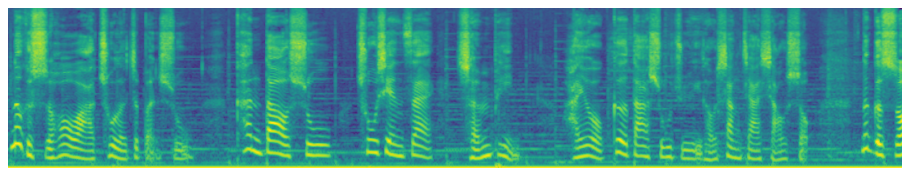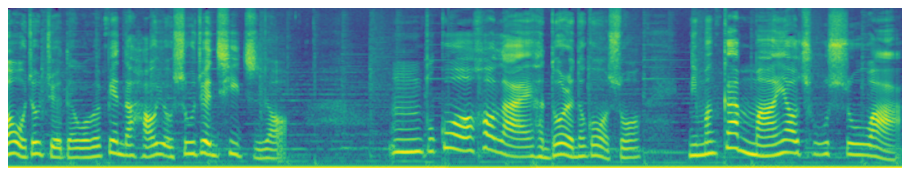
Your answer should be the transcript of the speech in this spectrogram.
那个时候啊，出了这本书，看到书出现在诚品，还有各大书局里头上架销售，那个时候我就觉得我们变得好有书卷气质哦。嗯，不过后来很多人都跟我说，你们干嘛要出书啊？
